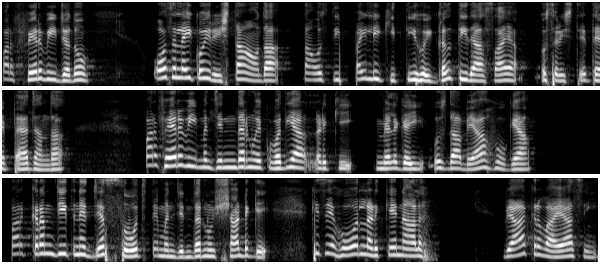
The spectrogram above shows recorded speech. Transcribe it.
ਪਰ ਫਿਰ ਵੀ ਜਦੋਂ ਉਸ ਲਈ ਕੋਈ ਰਿਸ਼ਤਾ ਆਉਂਦਾ ਤਾਂ ਉਸ ਦੀ ਪਹਿਲੀ ਕੀਤੀ ਹੋਈ ਗਲਤੀ ਦਾ ਸਾਇਆ ਉਸ ਰਿਸ਼ਤੇ ਤੇ ਪੈ ਜਾਂਦਾ। ਪਰ ਫਿਰ ਵੀ ਮਨਜਿੰਦਰ ਨੂੰ ਇੱਕ ਵਧੀਆ ਲੜਕੀ ਮਿਲ ਗਈ ਉਸ ਦਾ ਵਿਆਹ ਹੋ ਗਿਆ। ਪਰ ਕਰਮਜੀਤ ਨੇ ਜਿਸ ਸੋਚ ਤੇ ਮਨਜਿੰਦਰ ਨੂੰ ਛੱਡ ਕੇ ਕਿਸੇ ਹੋਰ ਲੜਕੇ ਨਾਲ ਵਿਆਹ ਕਰਵਾਇਆ ਸੀ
